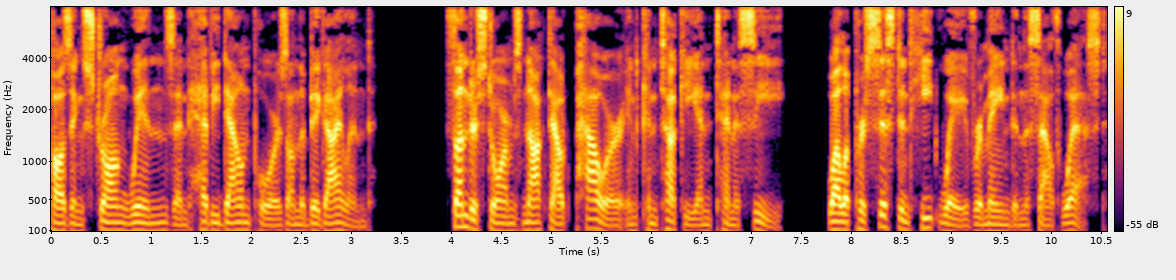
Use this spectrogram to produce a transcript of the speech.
causing strong winds and heavy downpours on the Big Island. Thunderstorms knocked out power in Kentucky and Tennessee, while a persistent heat wave remained in the southwest.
